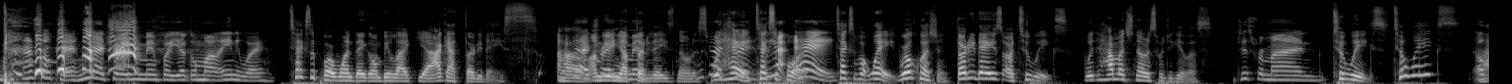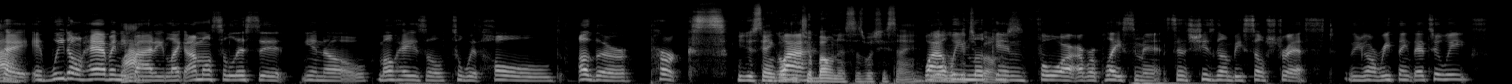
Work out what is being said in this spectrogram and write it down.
That's okay. We gotta trade him in for Yucca model anyway. Tech support one day gonna be like, "Yeah, I got 30 days. Um, I'm giving y'all him in. 30 days notice." We Well, hey, trade- tech we got- support. hey. Tech support. Wait, real question: 30 days or two weeks? Would how much notice would you give us? Just remind Two weeks. Two weeks. Wow. Okay, if we don't have anybody, like I'm gonna solicit, you know, Mo Hazel to withhold other perks You just ain't gonna Why- get your bonus, is what she's saying. You while ain't gonna we looking bonus. for a replacement since she's gonna be so stressed. You gonna rethink that two weeks?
